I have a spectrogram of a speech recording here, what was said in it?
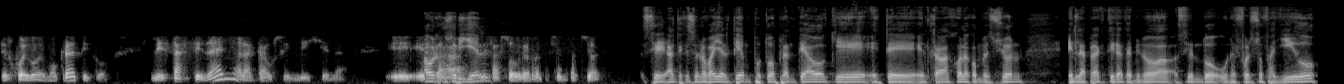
del, juego democrático. Les hace daño a la causa indígena eh, Ahora, esa, Miguel, esa sobre representación. Sí, antes que se nos vaya el tiempo, tú has planteado que este el trabajo de la convención en la práctica terminó siendo un esfuerzo fallido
